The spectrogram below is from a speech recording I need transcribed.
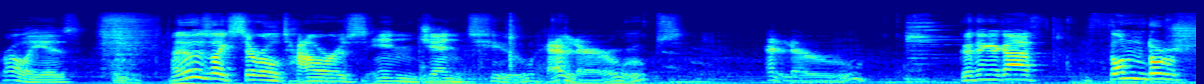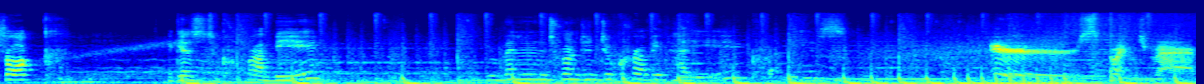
Probably is. I know there's like several towers in Gen 2. Hello. Oops. Hello. Good thing I got Thunder Shock against Krabby. You've been turned into Krabby Patty. Krabbies. Err, SpongeBob.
